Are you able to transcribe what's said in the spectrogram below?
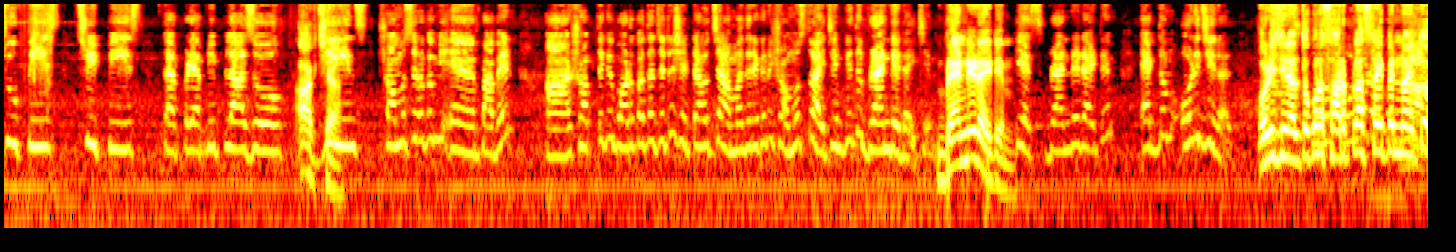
টু পিস থ্রি পিস তারপরে আপনি প্লাজো আচ্ছা। জিন্স সমস্ত রকম পাবেন। আর সব থেকে বড় কথা যেটা সেটা হচ্ছে আমাদের এখানে সমস্ত আইটেম কিন্তু branded item branded item yes branded item একদম অরিজিনাল Original, তো কোনো type এর নয় তো?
